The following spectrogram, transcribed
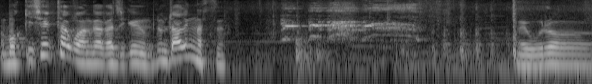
먹기 싫다고 안 가가 지금 좀 짜증 났어. 왜 울어?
